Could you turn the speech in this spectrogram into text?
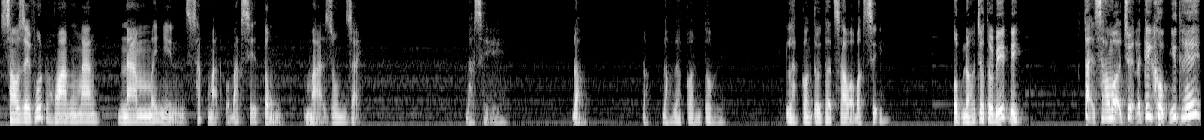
Sau giây phút hoang mang Nam mới nhìn sắc mặt của bác sĩ Tùng Mà run rẩy. Bác sĩ Đó Đó, đó là con tôi. Là con tôi thật sao hả bác sĩ? Ông nói cho tôi biết đi. Tại sao mọi chuyện lại kinh khủng như thế?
